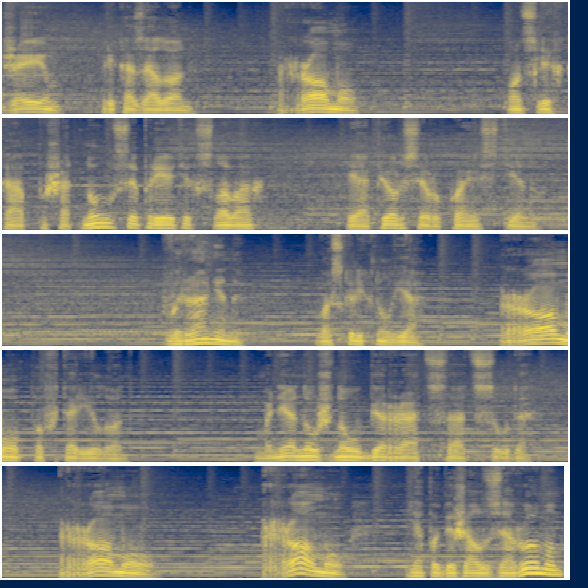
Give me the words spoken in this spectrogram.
«Джим!» — приказал он. «Рому!» Он слегка пошатнулся при этих словах и оперся рукой о стену. «Вы ранены?» — воскликнул я. «Рому!» — повторил он. «Мне нужно убираться отсюда. Рому! Рому!» Я побежал за ромом,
